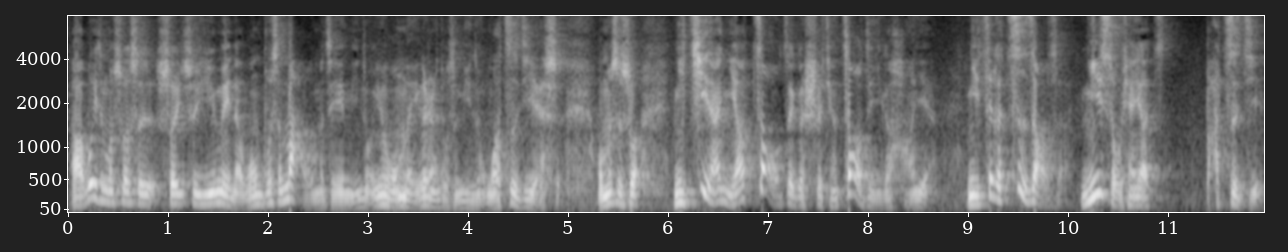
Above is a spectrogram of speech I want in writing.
啊，为什么说是说是愚昧呢？我们不是骂我们这些民众，因为我们每个人都是民众，我自己也是。我们是说，你既然你要造这个事情，造这一个行业，你这个制造者，你首先要把自己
